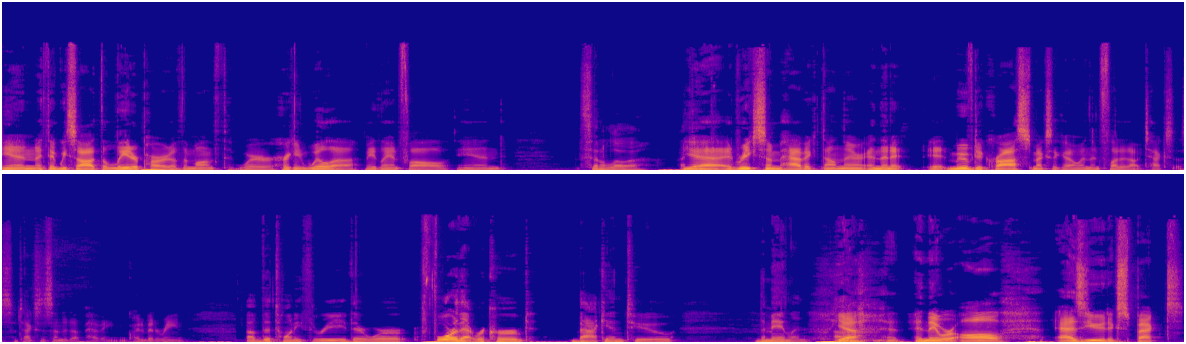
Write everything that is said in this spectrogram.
and I think we saw at the later part of the month where Hurricane Willa made landfall, and Sinaloa. I yeah, it wreaked some havoc down there, and then it it moved across Mexico and then flooded out Texas. So Texas ended up having quite a bit of rain. Of the 23, there were four that recurved back into the mainland. Yeah, Um, and, and they were all, as you'd expect,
